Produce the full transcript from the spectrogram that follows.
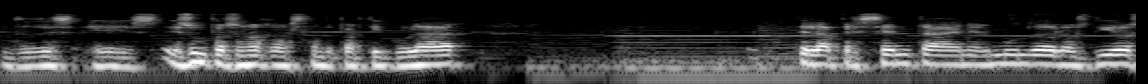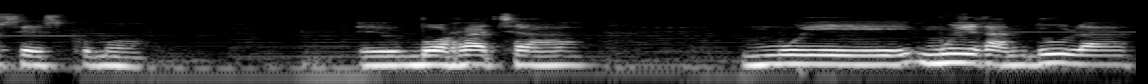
Entonces es, es un personaje bastante particular te la presenta en el mundo de los dioses como eh, borracha, muy, muy gandula,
